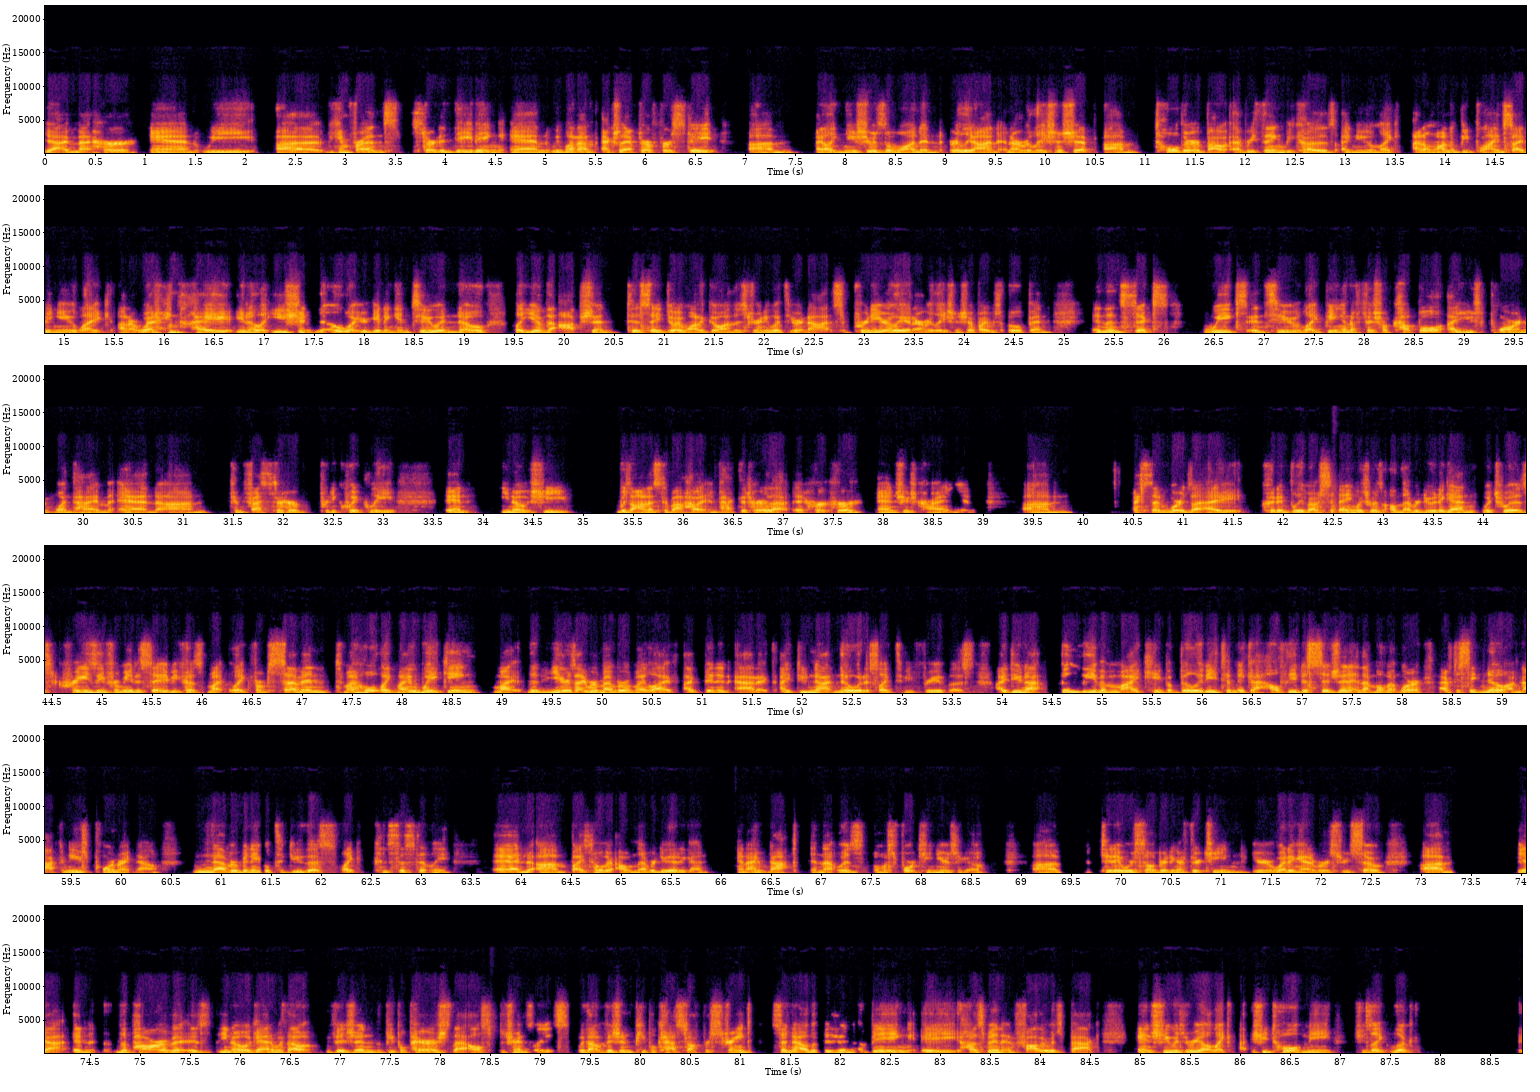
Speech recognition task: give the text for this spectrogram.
yeah, I met her and we uh, became friends, started dating, and we went on. Actually, after our first date, um, I like knew she was the one, and early on in our relationship, um, told her about everything because I knew I'm like I don't want to be blindsiding you like on our wedding night. You know, like you should know what you're getting into and know like you have the option to say, do I want to go on this journey with you or not? So pretty early in our relationship, I was open, and then six weeks into like being an official couple, I used porn one time and um, confessed to her pretty quickly. And, you know, she was honest about how it impacted her, that it hurt her, and she was crying. And um, I said words that I couldn't believe I was saying, which was I'll never do it again, which was crazy for me to say because my like from seven to my whole like my waking my the years I remember of my life, I've been an addict. I do not know what it's like to be free of this. I do not believe in my capability to make a healthy decision in that moment where I have to say no, I'm not going to use porn right now. Never been able to do this like consistently. And um, but I told her I'll never do it again. And I have not. And that was almost 14 years ago. Uh, today we're celebrating our 13 year wedding anniversary. So, um, yeah, and the power of it is, you know, again, without vision, people perish. That also translates without vision, people cast off restraint. So now the vision of being a husband and father was back, and she was real. Like she told me, she's like, look,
